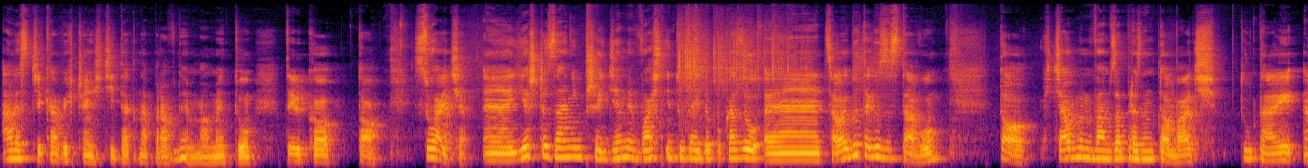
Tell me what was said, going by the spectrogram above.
ale z ciekawych części tak naprawdę mamy tu tylko to. Słuchajcie, e, jeszcze zanim przejdziemy właśnie tutaj do pokazu e, całego tego zestawu, to chciałbym Wam zaprezentować. Tutaj e,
